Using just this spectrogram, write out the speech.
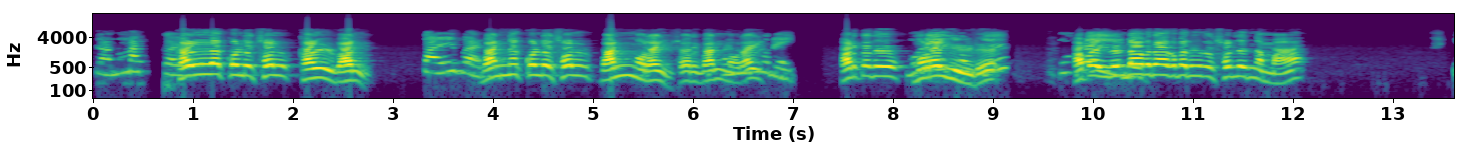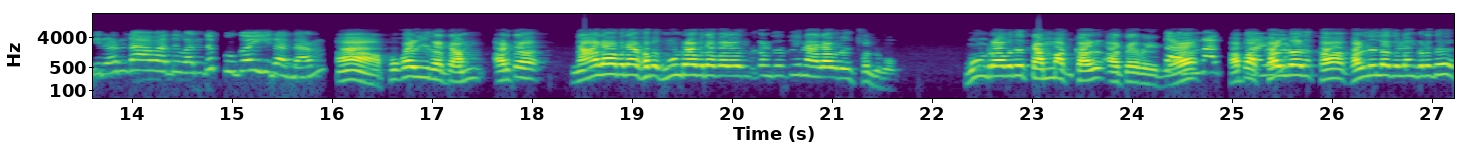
தம்மக்கள், கள்ள கொண்ட சொல் கல்வன் வண்ண கொண்ட சொல் வன்முறை. சாரி வன்முறை. அடுத்தது முறையீடு. அப்ப. இரண்டாவதாக வருகிற சொல் என்னம்மா? இரண்டாவது வந்து புகையிரதம். ஆ புகையிரதம். அடுத்த நாலாவதாக மூன்றாவதாக நாலாவது சொல்லுவோம். மூன்றாவது தம்மக்கள் தேவையில்லை. அப்ப கல்வன் கல்லுல தொடங்குறது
